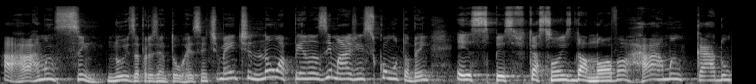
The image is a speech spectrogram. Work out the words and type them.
a Harman sim nos apresentou recentemente não apenas imagens, como também especificações da nova Harman Kardon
